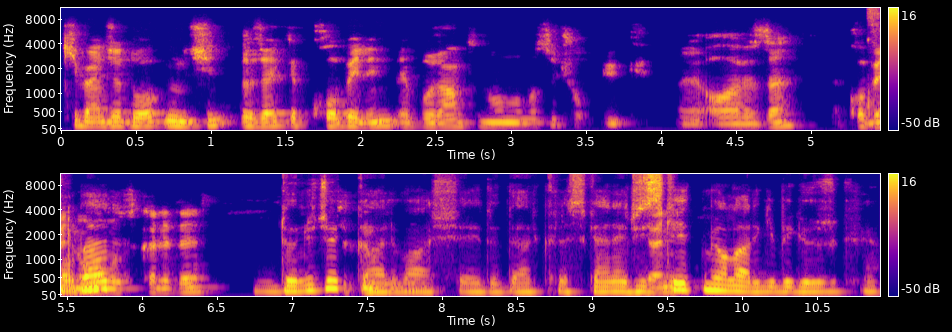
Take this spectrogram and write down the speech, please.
Ki bence Dortmund için özellikle Kobel'in ve Brandt'ın olmaması çok büyük e, arıza. Kobel'in Kobel olmaması kalede dönecek sıkıntılı. galiba şeyde der klasik. Yani riske Yani etmiyorlar gibi gözüküyor.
